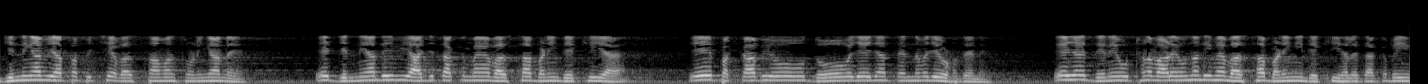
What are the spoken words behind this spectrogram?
ਜਿੰਨੀਆਂ ਵੀ ਆਪਾਂ ਪਿੱਛੇ ਅਵਸਥਾਵਾਂ ਸੁਣੀਆਂ ਨੇ, ਇਹ ਜਿੰਨਿਆਂ ਦੀ ਵੀ ਅੱਜ ਤੱਕ ਮੈਂ ਅਵਸਥਾ ਬਣੀ ਦੇਖੀ ਹੈ ਇਹ ਪੱਕਾ ਵੀ ਉਹ 2 ਵਜੇ ਜਾਂ 3 ਵਜੇ ਉੱਠਦੇ ਨੇ। ਇਹ ਜਿਹੜੇ ਦਿਨੇ ਉੱਠਣ ਵਾਲੇ ਉਹਨਾਂ ਦੀ ਮੈਂ ਅਵਸਥਾ ਬਣੀ ਨਹੀਂ ਦੇਖੀ ਹਲੇ ਤੱਕ ਵੀ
